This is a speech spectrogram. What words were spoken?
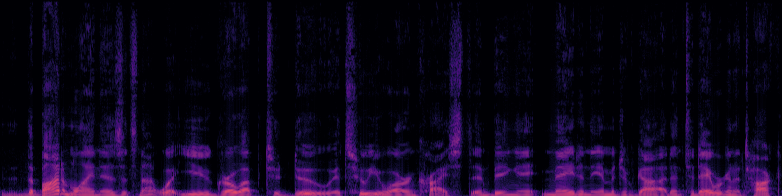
the bottom line is it's not what you grow up to do it's who you are in christ and being a, made in the image of god. And today we're going to talk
